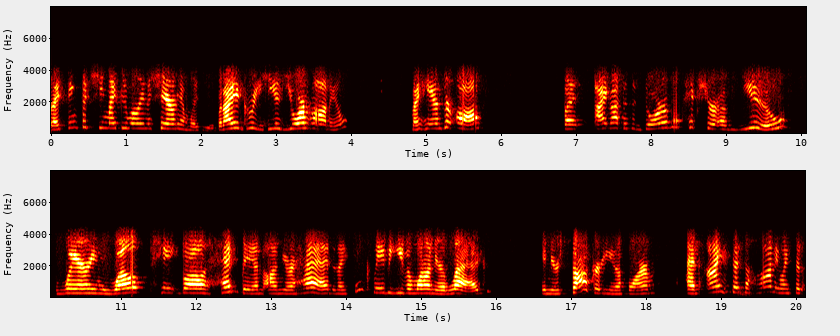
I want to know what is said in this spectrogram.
But I think that she might be willing to share him with you. But I agree, he is your Hanu. My hands are off. But I got this adorable picture of you wearing Welt paintball headband on your head, and I think maybe even one on your leg, in your soccer uniform. And I said to Hanu, I said,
